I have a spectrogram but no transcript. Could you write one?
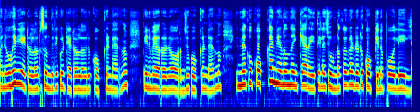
മനോഹരിയായിട്ടുള്ള ഒരു സുന്ദരി കുട്ടിയായിട്ടുള്ള ഒരു കൊക്ക് ഉണ്ടായിരുന്നു. പിന്നെ വേറൊരു ഓറഞ്ച് കൊക്ക് ഉണ്ടായിരുന്നു. ഇന്നൊക്കെ കൊക്ക് തന്നെയാണെന്ന് എനിക്ക് അറിയത്തില്ല ചൂണ്ടൊക്കെ കണ്ടിട്ട് കൊക്കിനെ പോലെ ഇല്ല.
